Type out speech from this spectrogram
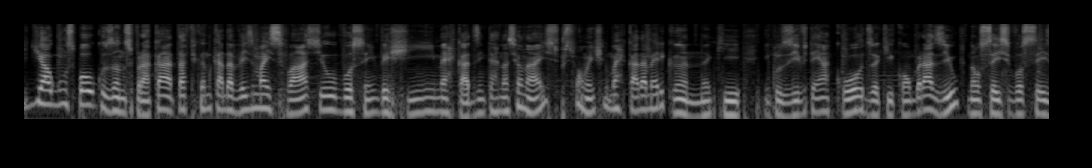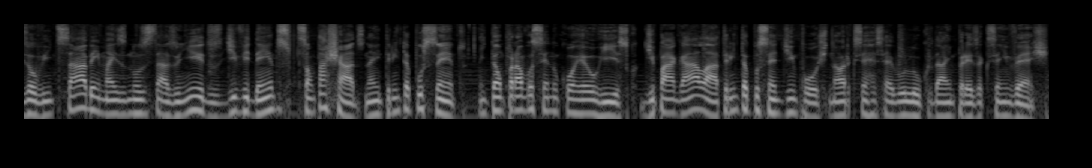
de alguns poucos anos para cá, tá ficando cada vez mais fácil você investir em mercados internacionais, principalmente no mercado americano, né? Que inclusive tem acordos aqui com o Brasil. Não sei se vocês ouvintes sabem, mas nos Estados Unidos, dividendos são taxados, né, em 30%. Então, para você não correr o risco de pagar lá 30% de imposto na hora que você recebe o lucro da empresa que você investe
